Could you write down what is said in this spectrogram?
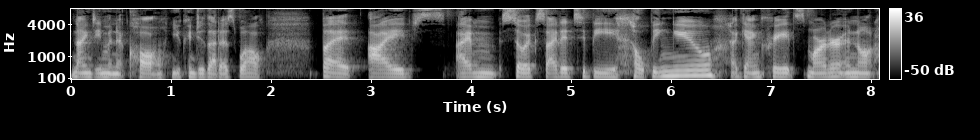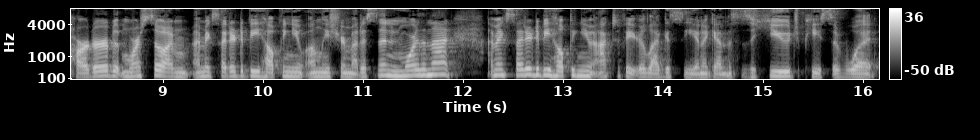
90 minute call, you can do that as well but I just, I'm so excited to be helping you. Again create smarter and not harder, but more so I'm I'm excited to be helping you unleash your medicine. And more than that, I'm excited to be helping you activate your legacy. And again, this is a huge piece of what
